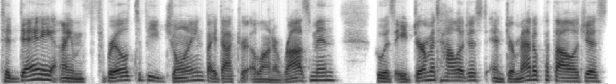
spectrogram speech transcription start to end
Today, I am thrilled to be joined by Dr. Ilana Rosman, who is a dermatologist and dermatopathologist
